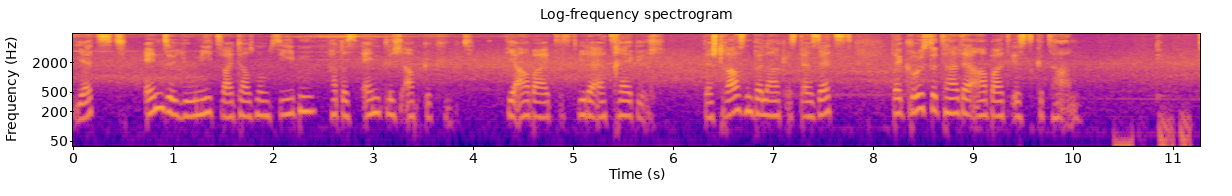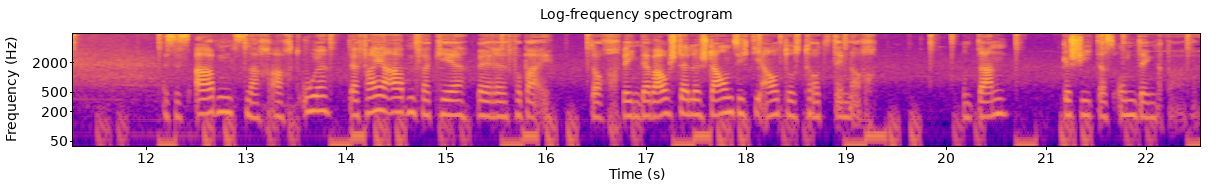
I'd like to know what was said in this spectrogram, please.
Jetzt, Ende Juni 2007, hat es endlich abgekühlt. Die Arbeit ist wieder erträglich. Der Straßenbelag ist ersetzt, der größte Teil der Arbeit ist getan. Es ist abends nach 8 Uhr, der Feierabendverkehr wäre vorbei. Doch wegen der Baustelle stauen sich die Autos trotzdem noch. Und dann geschieht das Undenkbare.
